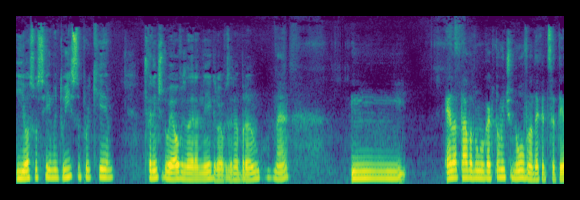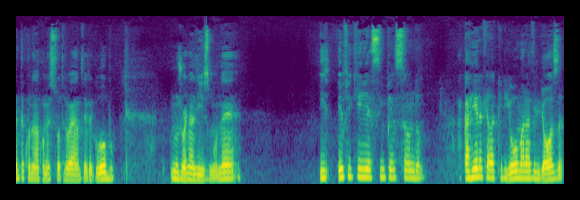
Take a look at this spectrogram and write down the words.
E eu associei muito isso porque, diferente do Elvis, ela era negra, o Elvis era branco, né? E ela estava num lugar totalmente novo na década de 70, quando ela começou a trabalhar na TV Globo, no jornalismo, né? E eu fiquei assim pensando, a carreira que ela criou maravilhosa,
